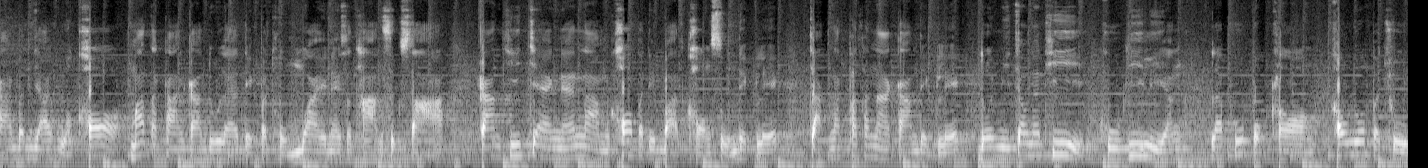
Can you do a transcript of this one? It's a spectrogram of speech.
การบรรยายหัวข้อ มาตรการการดูแลเด็กปฐมวัยในสถานศึกษา การชี้แจงแนะนำข้อปฏิบัติของศูนย์เด็กเล็ก จากนักพัฒนาการเด็กเล็ก โดยมีเจ้าหน้าที่ครูพี่เลี้ยง และผู้ปกครองเข้าร่วมประชุม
